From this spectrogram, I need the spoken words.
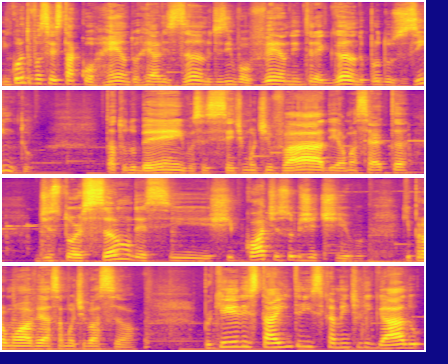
Enquanto você está correndo, realizando, desenvolvendo, entregando, produzindo, tá tudo bem, você se sente motivado e há uma certa distorção desse chicote subjetivo que promove essa motivação. Porque ele está intrinsecamente ligado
